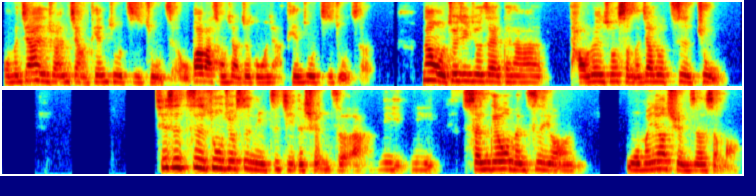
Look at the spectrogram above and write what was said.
我们家很喜欢讲天助自助者，我爸爸从小就跟我讲天助自助者。那我最近就在跟他讨论说什么叫做自助。其实自助就是你自己的选择啊，你你神给我们自由，我们要选择什么？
